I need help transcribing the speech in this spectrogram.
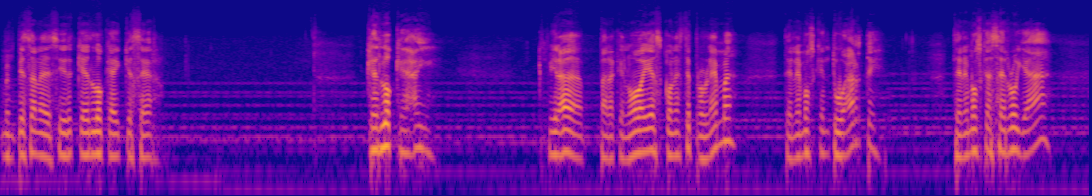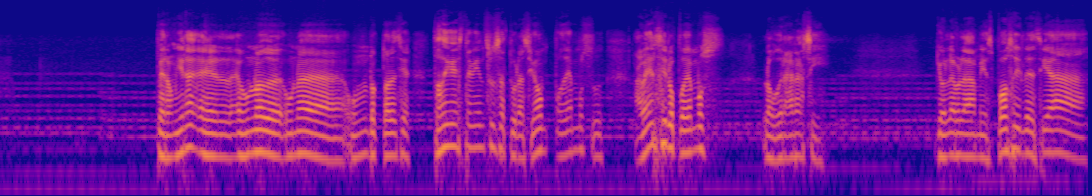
me empiezan a decir qué es lo que hay que hacer. ¿Qué es lo que hay? Mira, para que no vayas con este problema, tenemos que entubarte. Tenemos que hacerlo ya. Pero mira, el, uno, una, un doctor decía, todavía está bien su saturación, podemos, a ver si lo podemos lograr así. yo le hablaba a mi esposa y le decía,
